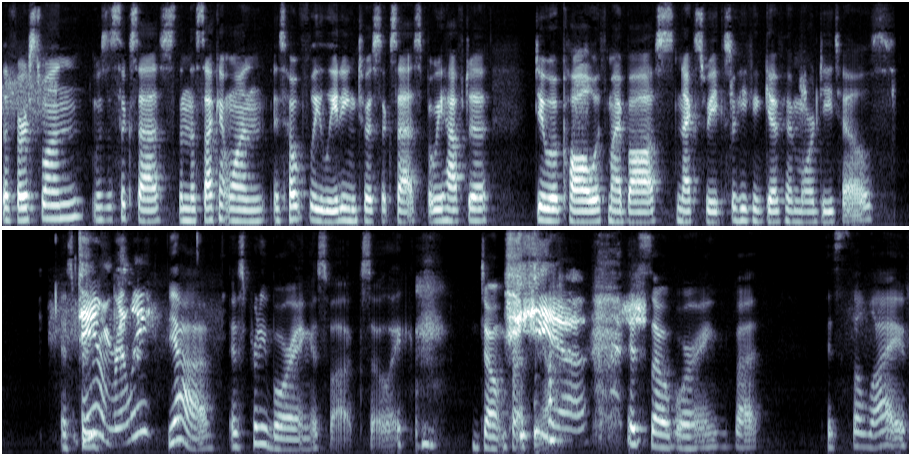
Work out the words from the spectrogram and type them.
The first one was a success. Then the second one is hopefully leading to a success, but we have to do a call with my boss next week so he can give him more details. It's pretty, Damn, really? yeah, it's pretty boring as fuck. So like, Don't press me. yeah. It's so boring, but it's the life.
